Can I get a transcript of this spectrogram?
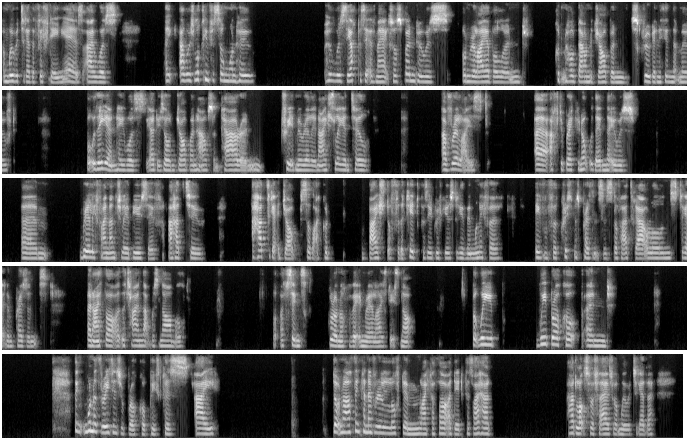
and we were together 15 years. I was I, I was looking for someone who who was the opposite of my ex-husband, who was unreliable and couldn't hold down a job and screwed anything that moved. But with Ian, he was he had his own job and house and car and treated me really nicely until I've realised uh, after breaking up with him that he was um, really financially abusive. I had to I had to get a job so that I could buy stuff for the kid because he'd refused to give me money for even for Christmas presents and stuff. I had to get out loans to get them presents. And I thought at the time that was normal. But I've since grown up of it and realised it's not. But we we broke up and I think one of the reasons we broke up is because I don't know. I think I never really loved him like I thought I did because I had had lots of affairs when we were together.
